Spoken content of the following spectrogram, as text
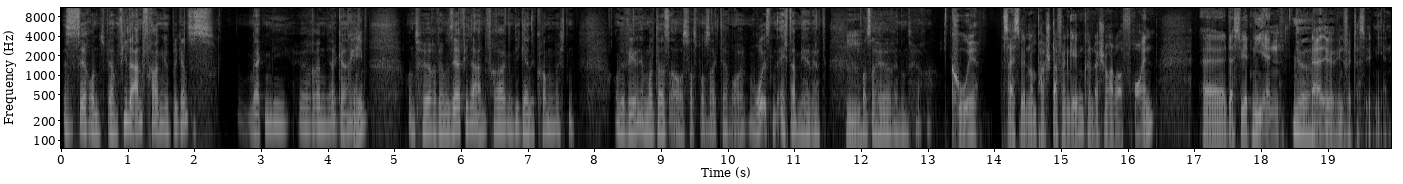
es ist sehr rund. Wir haben viele Anfragen übrigens, das merken die Hörerinnen ja gar okay. nicht. Und Hörer, wir haben sehr viele Anfragen, die gerne kommen möchten. Und wir wählen immer das aus, was man sagt, jawohl, wo ist ein echter Mehrwert hm. für unsere Hörerinnen und Hörer. Cool. Das heißt, es wird noch ein paar Staffeln geben, könnt ihr euch schon mal drauf freuen. Äh, das wird nie enden. Ja. Na, Winfried, das wird nie enden.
